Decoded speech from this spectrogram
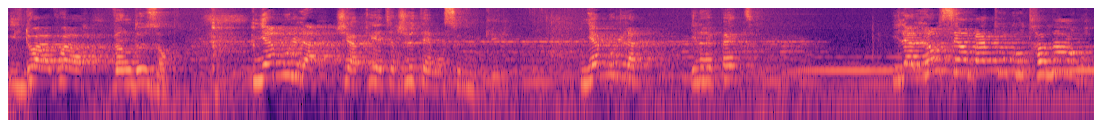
Il doit avoir 22 ans. Niamoula, j'ai appris à dire je t'aime en soniqué. Niamoula, il répète. Il a lancé un bâton contre un arbre,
